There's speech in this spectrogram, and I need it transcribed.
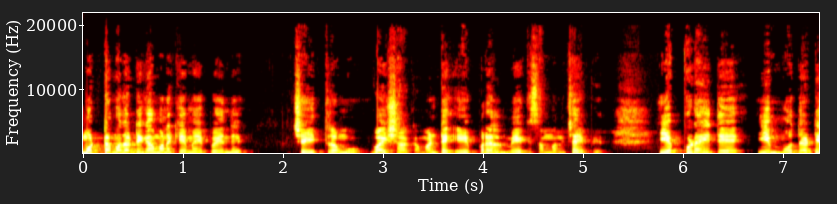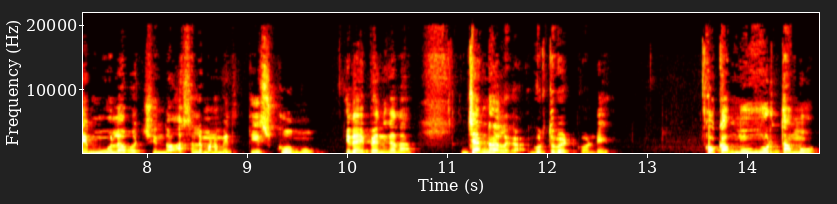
మొట్టమొదటిగా మనకేమైపోయింది? చైత్రము వైశాఖం. అంటే ఏప్రిల్ మేకి సంబంధించి అయిపోయింది. ఎప్పుడైతే ఈ మొదటి మూల వచ్చిందో అసలు మనం ఇది తీసుకోము. ఇది అయిపోయింది కదా. జనరల్గా గుర్తుపెట్టుకోండి. ఒక ముహూర్తము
